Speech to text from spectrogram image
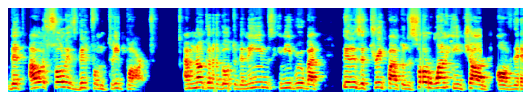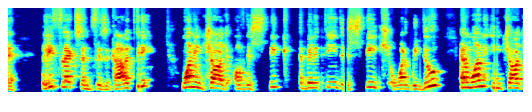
that our soul is built from three parts. I'm not going to go to the names in Hebrew, but there is a three part of the soul one in charge of the reflex and physicality, one in charge of the speak ability, the speech, what we do, and one in charge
